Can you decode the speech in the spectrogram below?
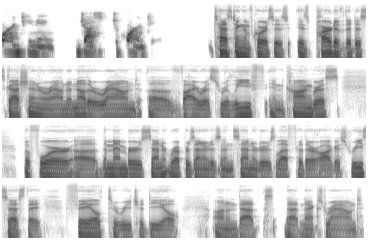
quarantining just to quarantine testing of course is is part of the discussion around another round of virus relief in congress before uh, the members, Senate representatives, and senators left for their August recess. They failed to reach a deal on that that next round.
